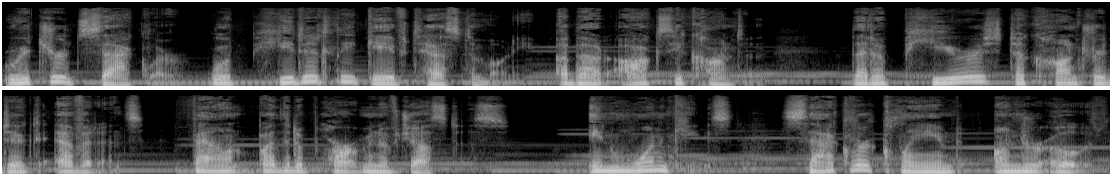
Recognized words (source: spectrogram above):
Richard Sackler repeatedly gave testimony about OxyContin that appears to contradict evidence found by the Department of Justice. In one case, Sackler claimed under oath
